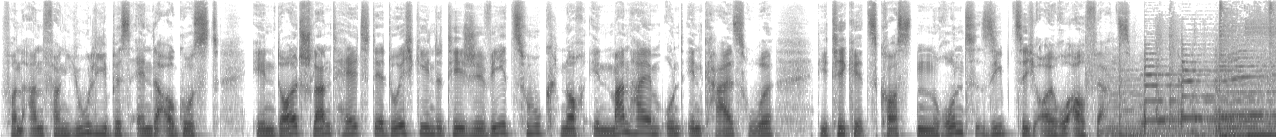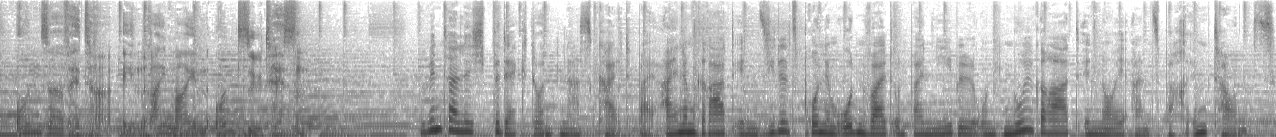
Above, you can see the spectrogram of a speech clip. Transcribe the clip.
von Anfang Juli bis Ende August. In Deutschland hält der durchgehende TGW-Zug noch in Mannheim und in Karlsruhe. Die Tickets kosten rund 70 Euro aufwärts. Unser Wetter in Rhein-Main und Südhessen. Winterlich bedeckt und nass kalt. Bei einem Grad in Siedelsbrunn im Odenwald und bei Nebel und 0 Grad in Neuansbach im Taunus.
